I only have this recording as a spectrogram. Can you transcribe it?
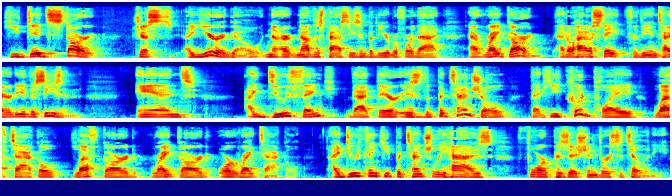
he did start just a year ago, not, not this past season, but the year before that, at right guard at Ohio State for the entirety of the season. And I do think that there is the potential that he could play left tackle, left guard, right guard, or right tackle. I do think he potentially has four position versatility.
